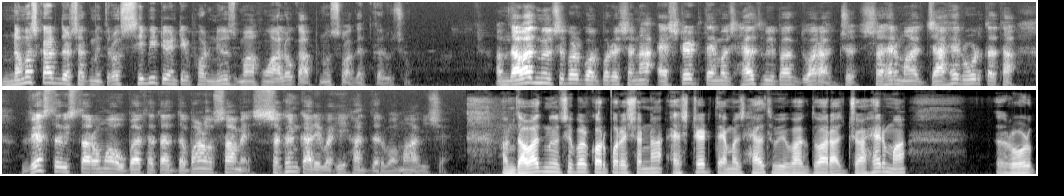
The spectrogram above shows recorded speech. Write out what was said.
નમસ્કાર દર્શક મિત્રો સીબી ટ્વેન્ટી ફોર ન્યૂઝમાં હું આલોક આપનું સ્વાગત કરું છું. અમદાવાદ મ્યુનિસિપલ કોર્પોરેશનના એસ્ટેટ તેમજ હેલ્થ વિભાગ દ્વારા શહેરમાં જાહેર રોડ તથા વ્યસ્ત વિસ્તારોમાં ઊભા થતા દબાણો સામે સઘન કાર્યવાહી હાથ ધરવામાં આવી છે. અમદાવાદ મ્યુનિસિપલ કોર્પોરેશનના એસ્ટેટ તેમજ હેલ્થ વિભાગ દ્વારા જાહેરમાં રોડ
